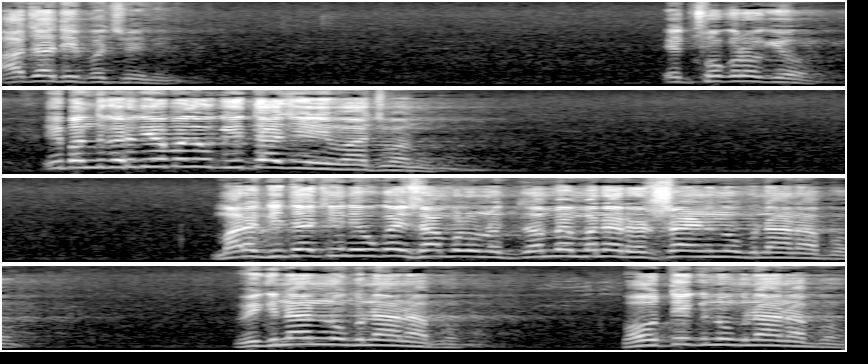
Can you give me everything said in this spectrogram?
આઝાદી પછીની. એક છોકરો ગયો. એ બંધ કરી દો બધું ગીતાજી વાંચવાનું. મારા ગીતાજીને એવું કઈ સાંભળવું નથી. તમે મને રસાયણનું જ્ઞાન આપો. વિજ્ઞાનનું જ્ઞાન આપો. ભૌતિકનું જ્ઞાન આપો.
